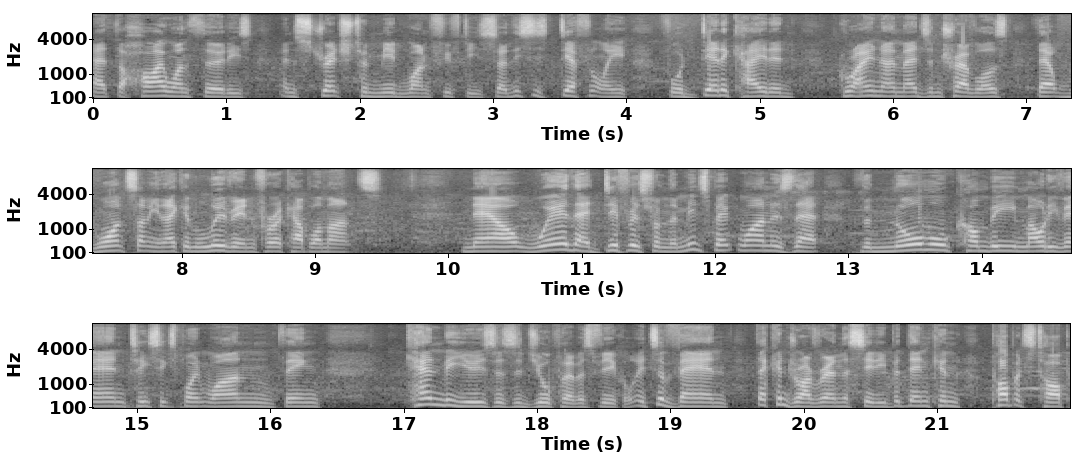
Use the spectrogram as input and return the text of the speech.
at the high 130s and stretch to mid 150s. So this is definitely for dedicated grey nomads and travelers that want something they can live in for a couple of months. Now, where that differs from the mid-spec one is that the normal combi multivan T6.1 thing can be used as a dual purpose vehicle. It's a van that can drive around the city but then can pop its top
